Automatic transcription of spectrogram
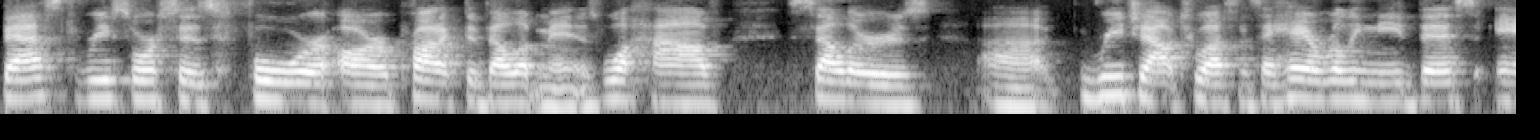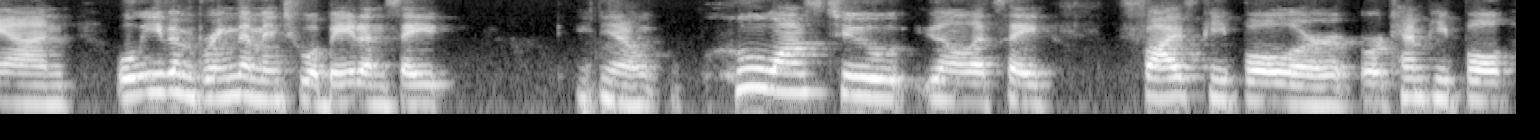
best resources for our product development is we'll have sellers uh, reach out to us and say, hey, I really need this. And we'll even bring them into a beta and say, you know, who wants to, you know, let's say five people or, or 10 people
